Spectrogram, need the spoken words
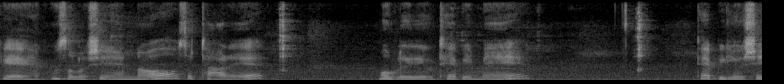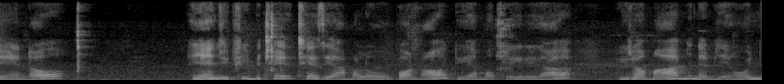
ကဲအခုဆိုလို့ရှိရင်တော့စစ်ထားတဲ့မုတ်လေးတွေကိုထည့်ပေးမယ် ထည့်ပြီးလို့ရှိရင်တော့အရင်ကြီးဖိမထည့်ထည့်စရာမလိုဘူးပေါ့နော်ဒီရမုတ်ကလေးတွေကပြီးတော့မှမျက်နှာပြင်ကိုည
